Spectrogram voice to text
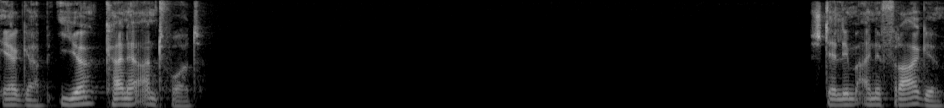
Er gab ihr keine Antwort. Stell ihm eine Frage.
